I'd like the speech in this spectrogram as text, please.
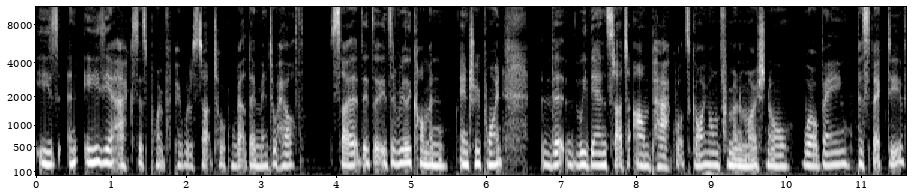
is an easier access point for people to start talking about their mental health. So it's a, it's a really common entry point that we then start to unpack what's going on from an emotional well-being perspective.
